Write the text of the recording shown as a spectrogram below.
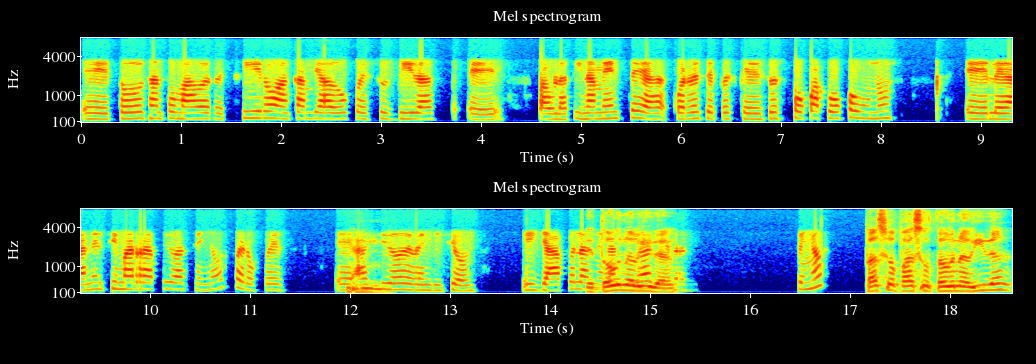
eh, todos han tomado el retiro, han cambiado pues sus vidas eh, paulatinamente. Acuérdese pues que eso es poco a poco, unos eh, le dan más rápido al Señor, pero pues ha sido de bendición. Y ya pues las de toda una vida. Señor. Paso a paso, toda una vida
